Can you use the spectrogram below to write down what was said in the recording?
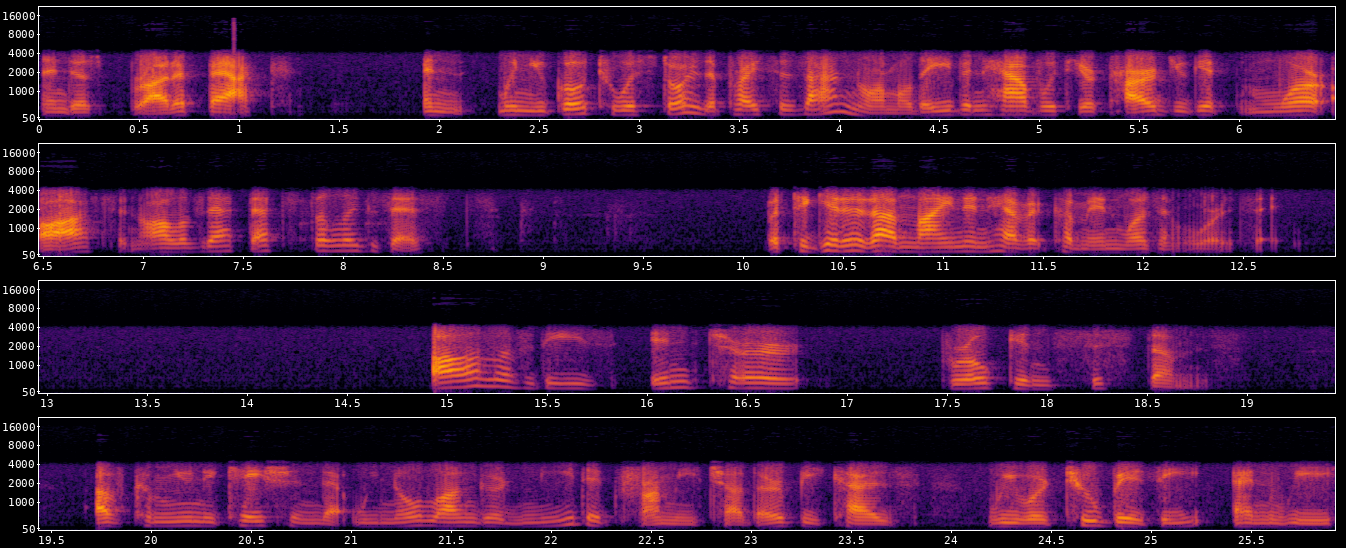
and just brought it back. And when you go to a store, the prices are normal. They even have with your card, you get more off and all of that. That still exists. But to get it online and have it come in wasn't worth it. All of these inter broken systems of communication that we no longer needed from each other because we were too busy and we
